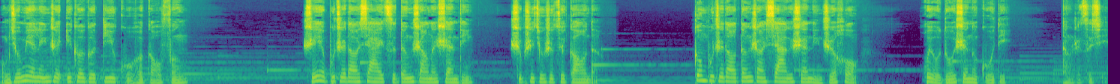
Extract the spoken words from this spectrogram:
我们就面临着一个个低谷和高峰。谁也不知道下一次登上的山顶，是不是就是最高的。更不知道登上下个山顶之后，会有多深的谷底等着自己。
